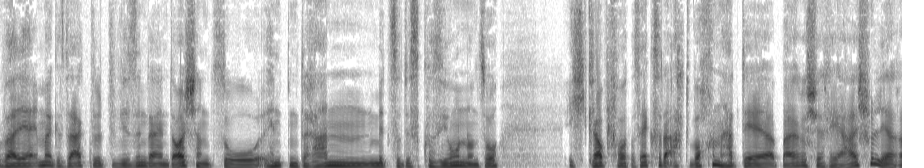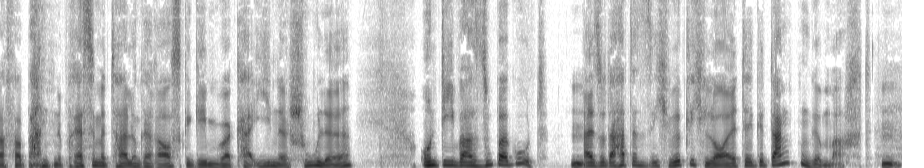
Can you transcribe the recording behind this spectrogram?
weil ja immer gesagt wird, wir sind da in Deutschland so hinten dran mit so Diskussionen und so. Ich glaube, vor sechs oder acht Wochen hat der Bayerische Realschullehrerverband eine Pressemitteilung herausgegeben über KI in der Schule und die war super gut. Hm. Also da hatten sich wirklich Leute Gedanken gemacht. Hm.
